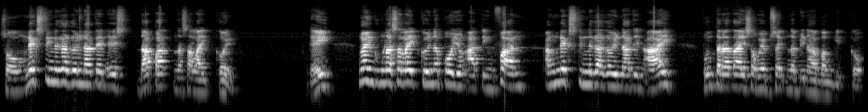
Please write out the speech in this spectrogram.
So, next thing na gagawin natin is dapat nasa Litecoin. Okay? Ngayon, kung nasa Litecoin na po yung ating fund, ang next thing na gagawin natin ay punta na tayo sa website na binabanggit ko.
